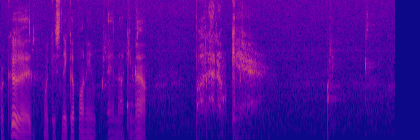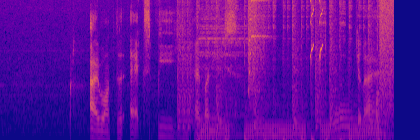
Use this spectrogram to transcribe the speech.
for good, we can sneak up on him and knock him out. But I don't care. I want the XP and monies. Goodbye.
